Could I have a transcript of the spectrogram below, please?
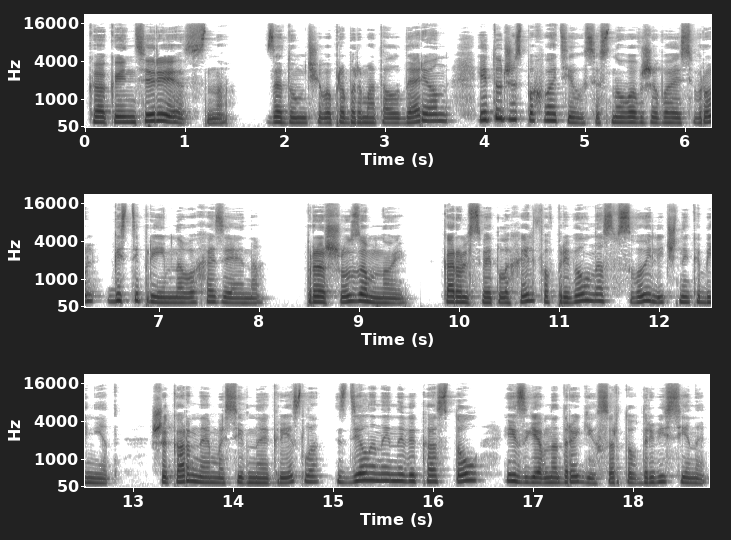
«Как интересно!» Задумчиво пробормотал Дарион и тут же спохватился, снова вживаясь в роль гостеприимного хозяина. «Прошу за мной». Король светлых эльфов привел нас в свой личный кабинет, Шикарное массивное кресло, сделанный на века стол из явно дорогих сортов древесины,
